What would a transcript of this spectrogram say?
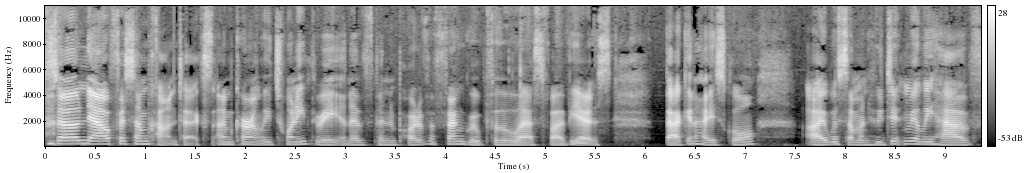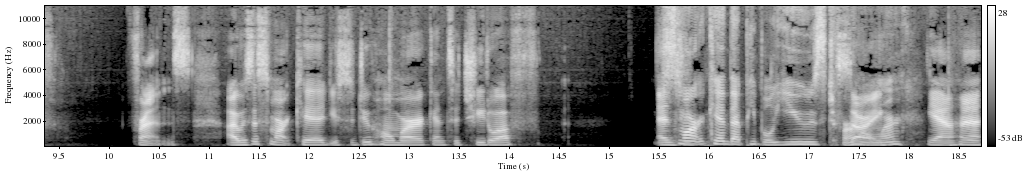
So now for some context. I'm currently 23 and I've been part of a friend group for the last five years. Back in high school, I was someone who didn't really have friends. I was a smart kid, used to do homework and to cheat off. And to- Smart kid that people used for Sorry. homework. Yeah. huh.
